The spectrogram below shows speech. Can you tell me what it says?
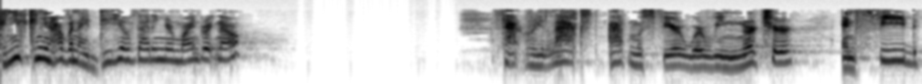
Can you, can you have an idea of that in your mind right now? That relaxed atmosphere where we nurture and feed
